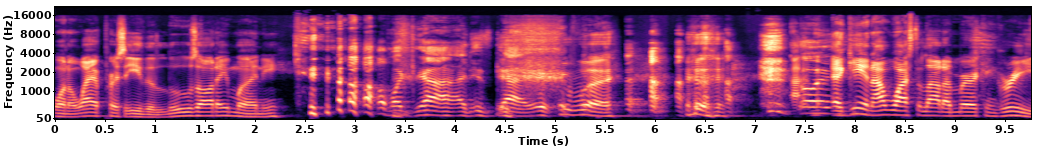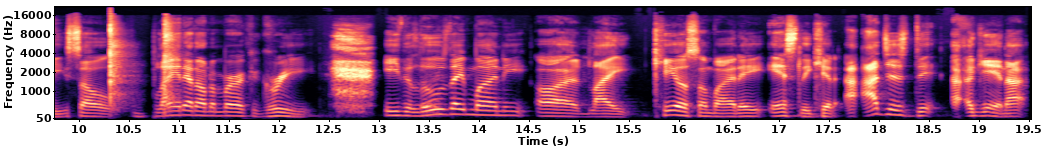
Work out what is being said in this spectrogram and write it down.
when a white person either lose all their money, oh my god, this guy. what? I- again, I watched a lot of American Greed, so blame that on American Greed. Either lose their money or like kill somebody, they instantly kill. I, I just did again. I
